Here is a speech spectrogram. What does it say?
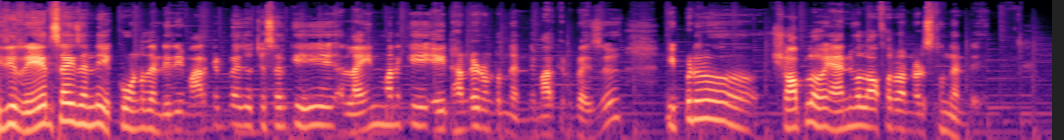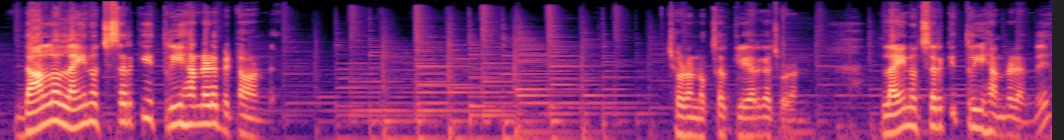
ఇది రేర్ సైజ్ అండి ఎక్కువ ఉండదండి. ఇది మార్కెట్ ప్రైస్ వచ్చేసరికి లైన్ మనకి ఎయిట్ హండ్రెడ్ ఉంటుందండి మార్కెట్ ప్రైస్ ఇప్పుడు షాప్లో యాన్యువల్ ఆఫర్ నడుస్తుందండి. దానిలో లైన్ వచ్చేసరికి త్రీ హండ్రెడే పెట్టామండి. చూడండి ఒకసారి క్లియర్గా చూడండి. లైన్ వచ్చేసరికి త్రీ హండ్రెడ్ అండి.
